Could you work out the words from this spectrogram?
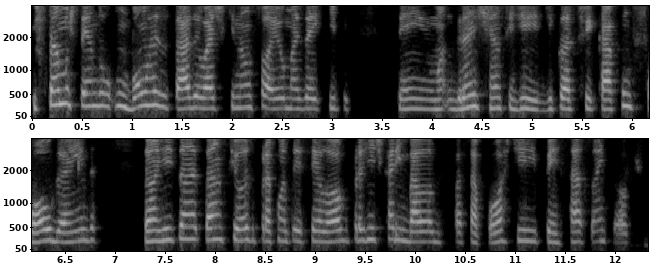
estamos tendo um bom resultado. Eu acho que não só eu, mas a equipe tem uma grande chance de, de classificar com folga ainda. Então a gente está tá ansioso para acontecer logo, para a gente carimbar logo esse passaporte e pensar só em Tóquio.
